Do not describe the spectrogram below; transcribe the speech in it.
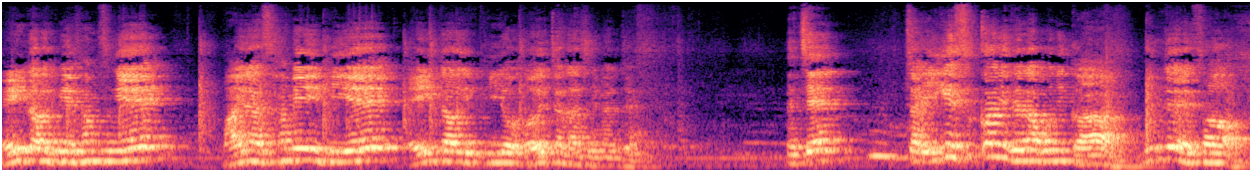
A 더하기 B의 3승에 마이너스 3AB의 A 더하기 B로 넣었잖아, 현재. 됐지? 자, 이게 습관이 되다 보니까 문제에서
